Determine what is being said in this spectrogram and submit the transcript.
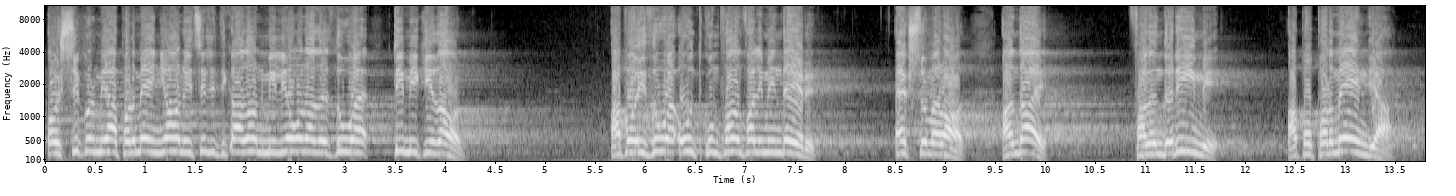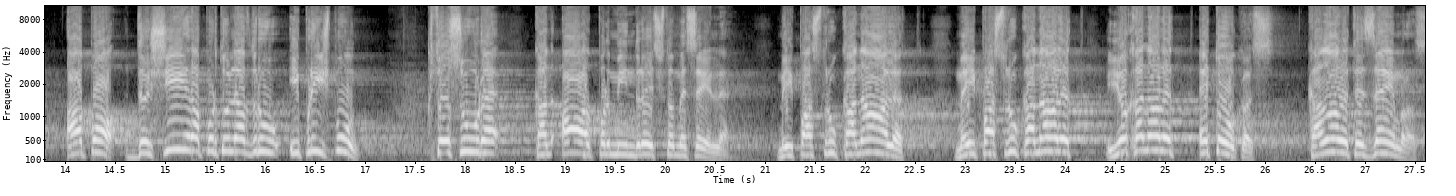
është sikur me ia përmend njanit i cili t'i ka dhon miliona dhe thua ti m'i ki dhon. Apo i thua unë të kum thon faleminderit. E kështu me radhë. Andaj falënderimi apo përmendja apo dëshira për t'u lavdru i prish punët. Këto sure kanë ardh për me i ndreq këto mesele. Me i pastru kanalet, me i pastru kanalet, jo kanalet e tokës, kanalet e zemrës.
